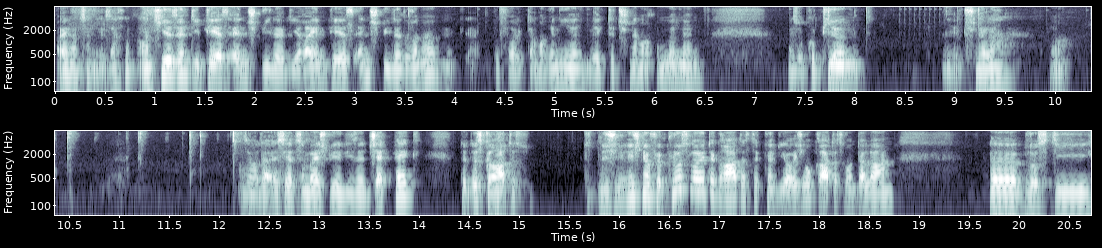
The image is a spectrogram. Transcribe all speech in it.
21 Sachen. Und hier sind die PSN-Spiele, die reinen PSN-Spiele drin. Bevor ich da mal reingehe, werde ich das schnell mal umbenennen. Also kopieren. Jetzt schneller. So. so, da ist jetzt zum Beispiel diese Jetpack. Das ist gratis. Das nicht, nicht nur für Plus-Leute gratis, das könnt ihr euch auch gratis runterladen. Äh, plus die,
